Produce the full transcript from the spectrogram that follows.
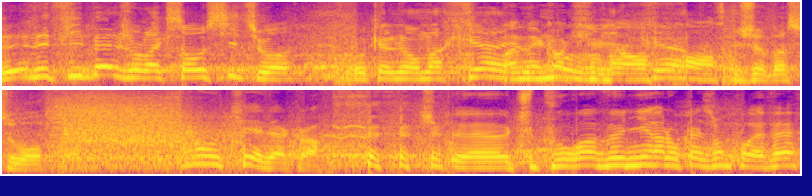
les, les filles belges ont l'accent aussi, tu vois. Donc elles ne remarquent rien. Ouais, mais quand tu viens en. France. Je vais pas souvent en France. Ah, ok, d'accord. tu, euh, tu pourras venir à l'occasion pour FF.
